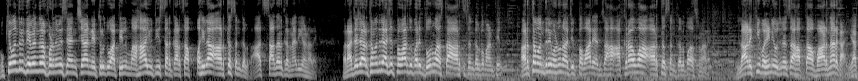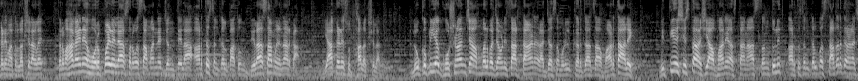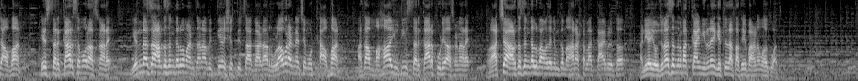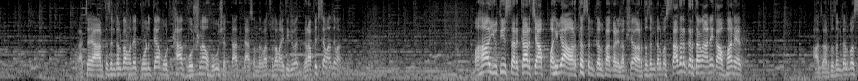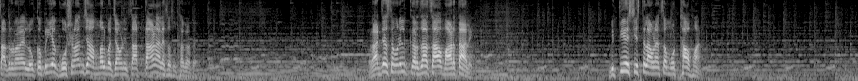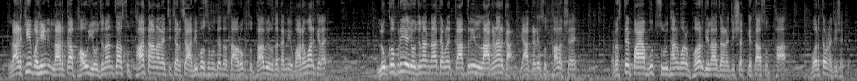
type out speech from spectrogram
मुख्यमंत्री देवेंद्र फडणवीस यांच्या नेतृत्वातील महायुती सरकारचा पहिला अर्थसंकल्प आज सादर करण्यात येणार आहे. राज्याचे अर्थमंत्री अजित पवार दुपारी दोन वाजता अर्थसंकल्प मांडतील. अर्थमंत्री म्हणून अजित पवार यांचा हा अकरावा अर्थसंकल्प असणार आहे. लाडकी बहीण योजनेचा हप्ता वाढणार का याकडे मात्र लक्ष लागलंय. तर महागाईने होरपळलेल्या सर्वसामान्य जनतेला अर्थसंकल्पातून दिलासा मिळणार का याकडे सुद्धा लक्ष लागले लोकप्रिय घोषणांच्या अंमलबजावणीचा ताण राज्यासमोरील कर्जाचा वाढता आलेख वित्तीय शिस्त अशी आव्हाने असताना संतुलित अर्थसंकल्प सादर करण्याचे आव्हान हे सरकारसमोर असणार आहे. यंदाचा अर्थसंकल्प मांडताना वित्तीय शिस्तीचा गाडा रुळावर आणण्याचे मोठे आव्हान आता महायुती सरकार पुढे असणार आहे. आजच्या अर्थसंकल्पामध्ये नेमकं महाराष्ट्राला काय मिळतं आणि या योजनासंदर्भात काय निर्णय घेतले जातात हे पाहणं महत्त्वाचं आजच्या या अर्थसंकल्पामध्ये कोणत्या मोठ्या घोषणा होऊ शकतात त्या संदर्भात सुद्धा माहिती घेऊयात ग्राफिक्सच्या माध्यमातून. महायुती सरकारच्या पहिल्या अर्थसंकल्पाकडे लक्ष. अर्थसंकल्प सादर करताना अनेक आव्हाने आहेत. आज अर्थसंकल्प सादर होणाऱ्या लोकप्रिय घोषणांच्या अंमलबजावणीचा ताण आल्याचं सुद्धा कळत आहे राज्यासमोरील कर्जाचा वाढता आले वित्तीय शिस्त लावण्याचं मोठं आव्हान. लाडकी बहीण लाडका भाऊ योजनांचा सुद्धा ताण आल्याची चर्चा आधीपासून होत्या तसा आरोप सुद्धा विरोधकांनी वारंवार केलाय. लोकप्रिय योजनांना त्यामुळे कात्री लागणार का याकडे सुद्धा लक्ष आहे. रस्ते पायाभूत सुविधांवर भर दिला जाण्याची शक्यता सुद्धा वर्तवण्याची शक्यता.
